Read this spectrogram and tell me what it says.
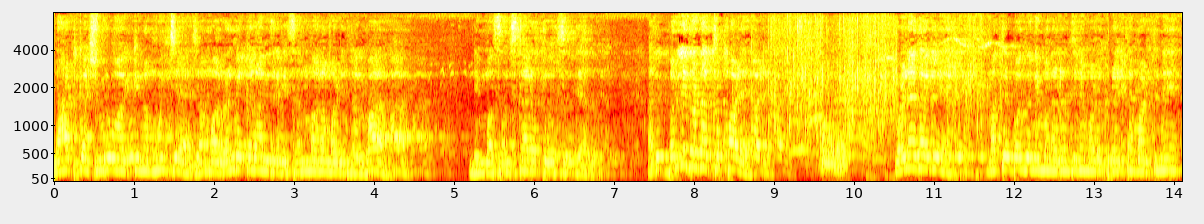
ನಾಟಕ ಶುರುವಾಕಿನ ಮುಂಚೆ ನಮ್ಮ ರಂಗ ಕಲಾವಿದರಿಗೆ ಸನ್ಮಾನ ಮಾಡಿದ್ರಲ್ವಾ? ನಿಮ್ಮ ಸಂಸ್ಕಾರ ತೋರಿಸುತ್ತೆ ಅದು. ಅದಕ್ಕೆ ಬರಲಿ ದೊಡ್ಡ ಚಪ್ಪಾಳೆ. ಒಳ್ಳೇದಾಗ್ಲಿ. ಮತ್ತೆ ಬಂದು ನಿಮ್ಮನ್ನ ರಂಜನೆ ಮಾಡೋ ಪ್ರಯತ್ನ ಮಾಡ್ತೀನಿ.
